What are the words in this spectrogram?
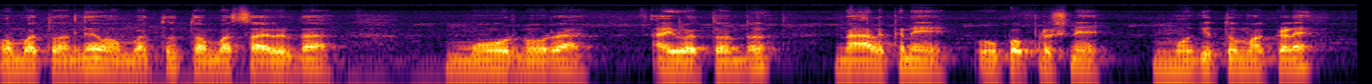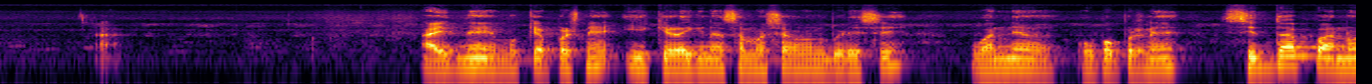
ಒಂಬತ್ತು ಒಂದಲೇ ಒಂಬತ್ತು ತೊಂಬತ್ತು ಸಾವಿರದ ಮೂರುನೂರ ಐವತ್ತೊಂದು. ನಾಲ್ಕನೇ ಉಪಪ್ರಶ್ನೆ ಮುಗಿತು ಮಕ್ಕಳೇ. ಐದನೇ ಮುಖ್ಯ ಪ್ರಶ್ನೆ, ಈ ಕೆಳಗಿನ ಸಮಸ್ಯೆಗಳನ್ನು ಬಿಡಿಸಿ. ಒಂದನೇ ಉಪಪ್ರಶ್ನೆ ಸಿದ್ದಪ್ಪನು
